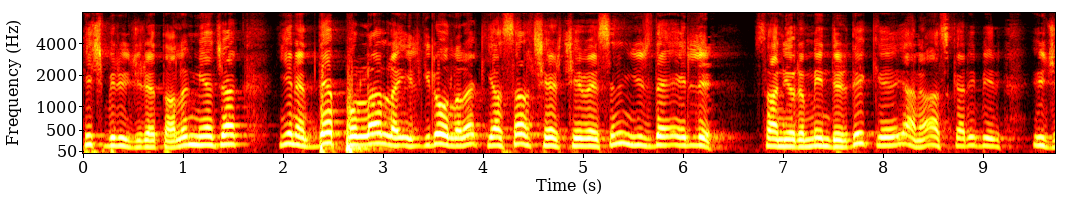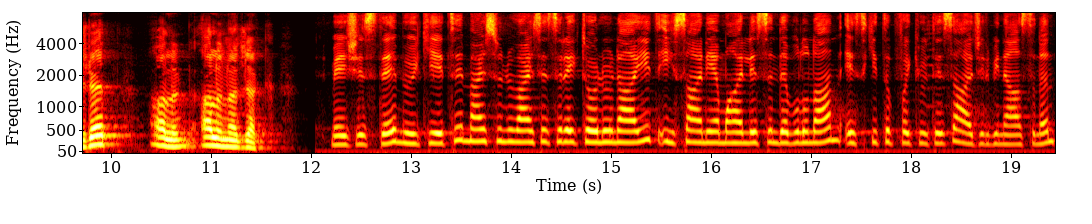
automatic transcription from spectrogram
hiçbir ücret alınmayacak. Yine depolarla ilgili olarak yasal çerçevesinin yüzde elli sanıyorum indirdik. Ee, Yani asgari bir ücret alın, alınacak. Mecliste mülkiyeti Mersin Üniversitesi Rektörlüğü'ne ait İhsaniye Mahallesi'nde bulunan eski tıp fakültesi acil binasının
